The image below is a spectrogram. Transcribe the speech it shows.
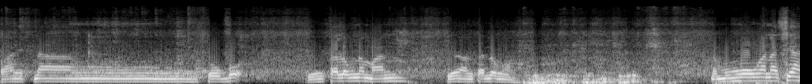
Pangit ng tubo. Yung talong naman, yun ang talong oh. Namumunga na siya.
